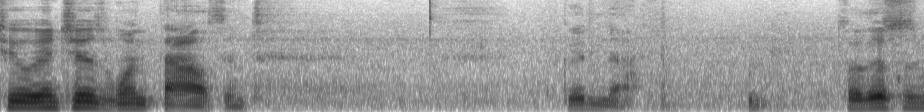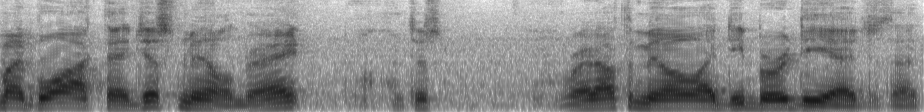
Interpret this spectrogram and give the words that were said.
Two inches one thousandth good enough. So this is my block that I just milled right? Just right off the mill I deburred the edge that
